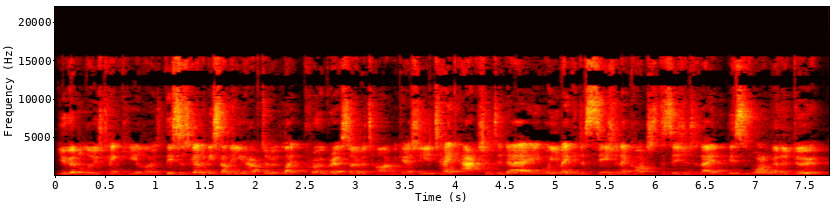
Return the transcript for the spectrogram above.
you're going to lose 10 kilos. This is going to be something you have to like progress over time, okay? So you take action today or you make a decision, a conscious decision today that this is what I'm going to do.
